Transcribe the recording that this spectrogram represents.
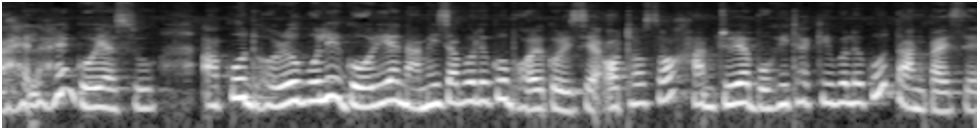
লাহে লাহে গৈ আছোঁ। আকৌ ধৰোঁ বুলি গৌৰীয়ে নামি যাবলৈকো ভয় কৰিছে অথচ শান্তিৰে বহি থাকিবলৈকো টান পাইছে।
